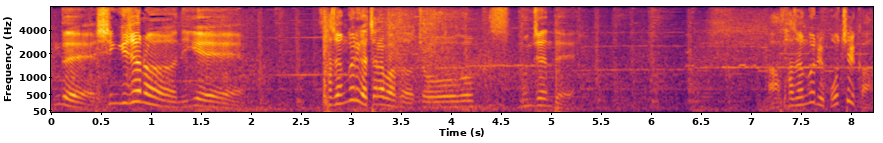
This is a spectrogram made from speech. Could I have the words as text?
근데 신기전은 이게 사정거리가 짧아서 조금 문제인데. 아 사정거리를 고칠까?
